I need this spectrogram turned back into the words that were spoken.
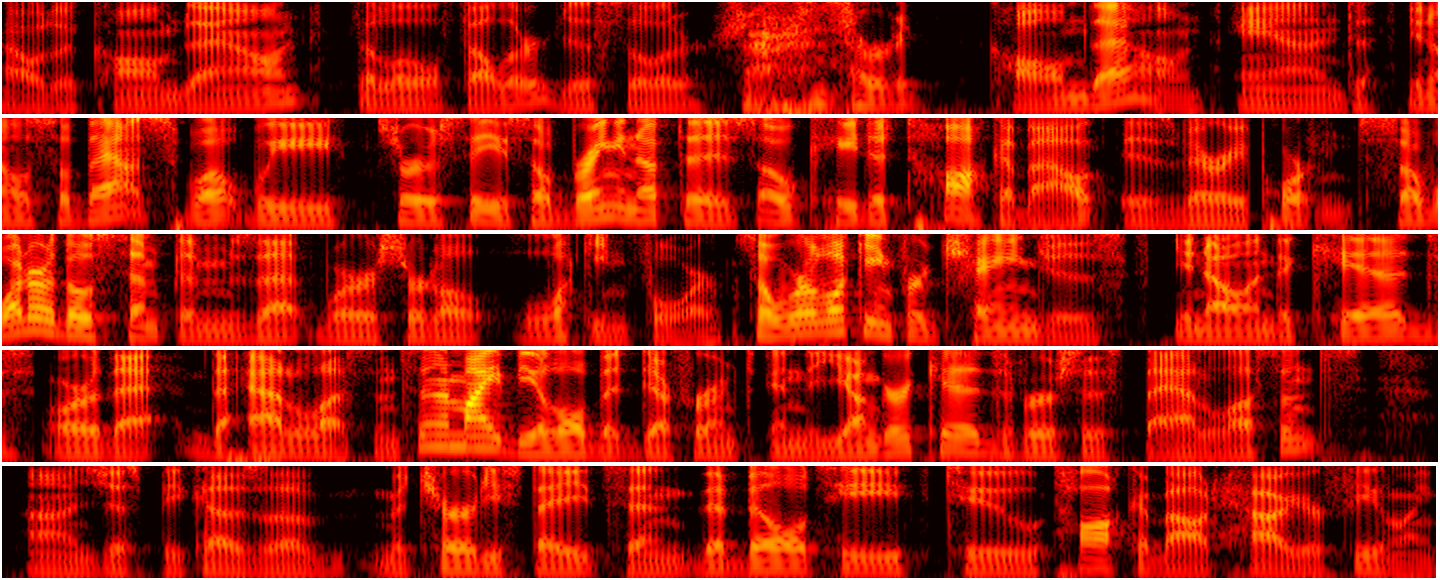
how to calm down. The little feller just sort of, sort of calm down. And, you know, so that's what we sort of see. So bringing up that it's okay to talk about is very important. So, what are those symptoms that we're sort of looking for? So, we're looking for changes, you know, in the kids or the, the adolescents. And it might be a little bit different in the younger kids versus the adolescents. Uh, just because of maturity states and the ability to talk about how you're feeling.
